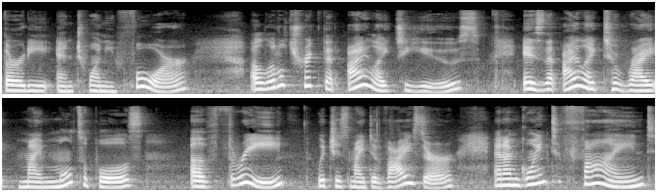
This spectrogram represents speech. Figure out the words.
30 and 24, a little trick that I like to use is that I like to write my multiples of 3, which is my divisor, and I'm going to find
